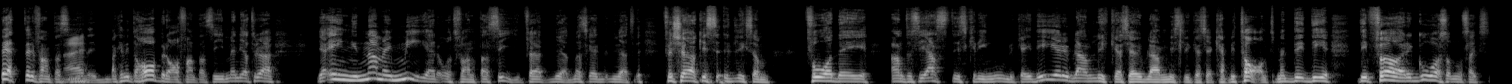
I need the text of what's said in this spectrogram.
bättre fantasi än dig. Man kan inte ha bra fantasi, men jag tror jag, jag ägnar mig mer åt fantasi för att du vet, man ska, du vet, försöker liksom få dig entusiastisk kring olika idéer. Ibland lyckas jag, ibland misslyckas jag kapitalt. Men det, det, det föregås av någon slags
